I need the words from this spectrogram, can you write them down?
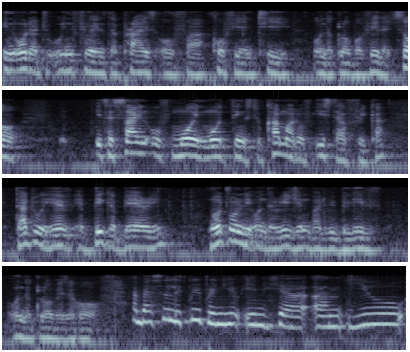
in order to influence the price of uh, coffee and tea on the global village. So it's a sign of more and more things to come out of East Africa that will have a bigger bearing, not only on the region, but we believe on the globe as a whole. Ambassador, let me bring you in here. Um, you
